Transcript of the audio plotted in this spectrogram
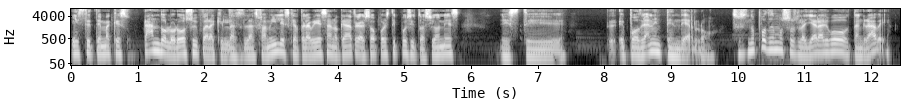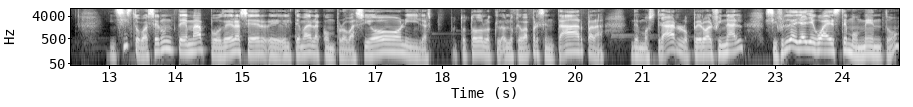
este tema que es tan doloroso y para que las, las familias que atraviesan o que han atravesado por este tipo de situaciones este, eh, podrán entenderlo. Entonces no podemos soslayar algo tan grave. Insisto, va a ser un tema poder hacer eh, el tema de la comprobación y todo lo, que- va a presentar para demostrarlo, pero al final, si Frida ya llegó a este momento,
